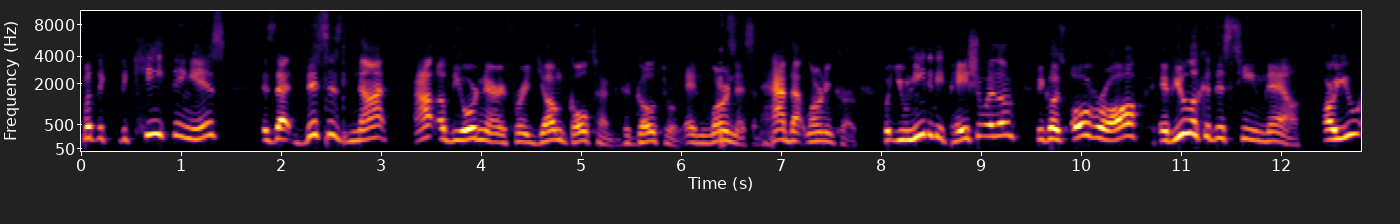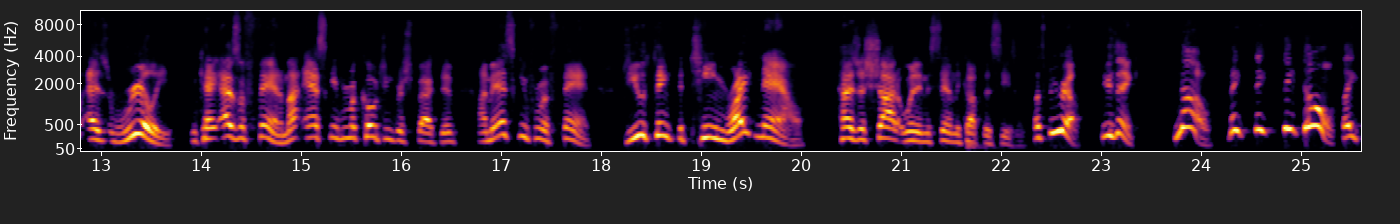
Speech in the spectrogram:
But the, the key thing is, is that this is not out of the ordinary for a young goaltender to go through and learn it's, this and have that learning curve. But you need to be patient with them because overall, if you look at this team now, are you as really okay as a fan? I'm not asking from a coaching perspective. I'm asking from a fan. Do you think the team right now has a shot at winning the Stanley Cup this season? Let's be real. Do you think? No, they they they don't. Like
